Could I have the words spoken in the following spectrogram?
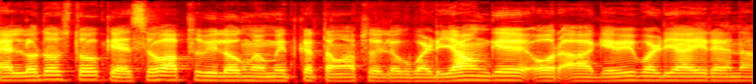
हेलो दोस्तों, कैसे हो आप सभी लोग? मैं उम्मीद करता हूँ आप सभी लोग बढ़िया होंगे और आगे भी बढ़िया ही रहना।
